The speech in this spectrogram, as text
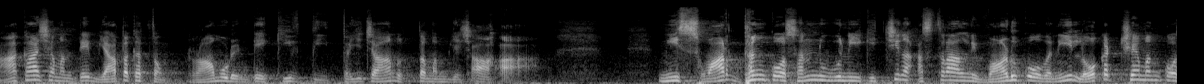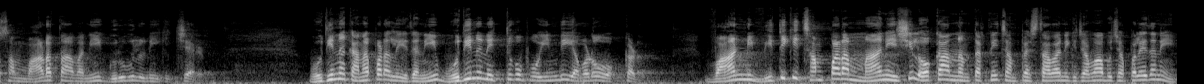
ఆకాశం అంటే వ్యాపకత్వం రాముడంటే కీర్తి త్వయచానుత్తమం యశాహ నీ స్వార్థం కోసం నువ్వు నీకిచ్చిన అస్త్రాల్ని వాడుకోవని లోకక్షేమం కోసం వాడతావని గురువులు నీకిచ్చారు. వదిన కనపడలేదని వదిననెత్తుకుపోయింది ఎవడో ఒక్కడు. వాణ్ణి వెతికి చంపడం మానేసి లోకాన్నంతటినీ చంపేస్తావా? నీకు జవాబు చెప్పలేదని.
